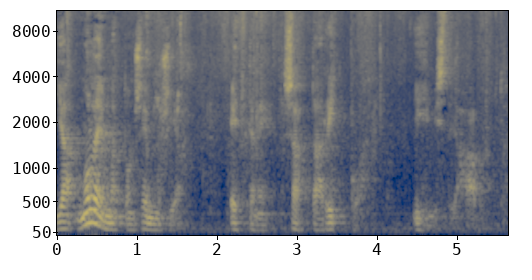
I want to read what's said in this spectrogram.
Ja molemmat on semmoisia, että ne saattaa rikkoa ihmistä ja haavoittaa.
